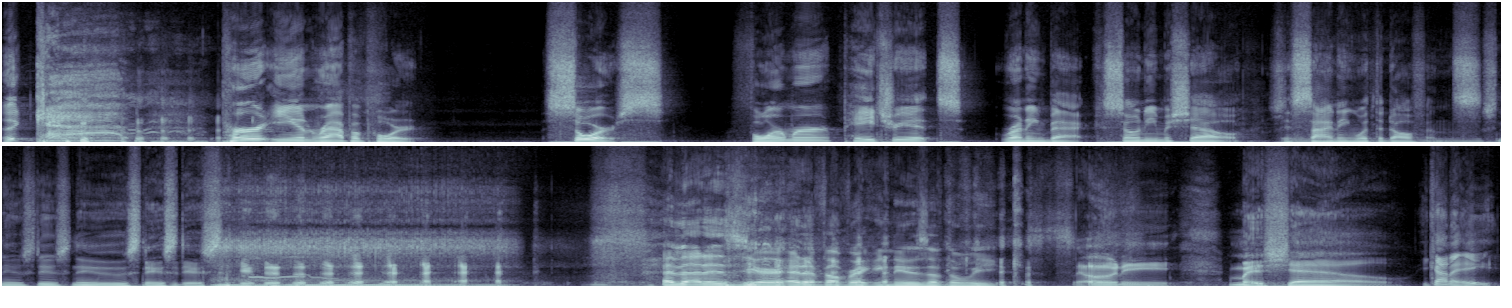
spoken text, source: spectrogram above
Per Ian Rapoport, source, former Patriots running back Sony Michel is signing with the Dolphins. Snooze, snooze, snooze, snooze, snooze, snooze. And that is your NFL breaking news of the week. Sony Michel. He kind of ate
